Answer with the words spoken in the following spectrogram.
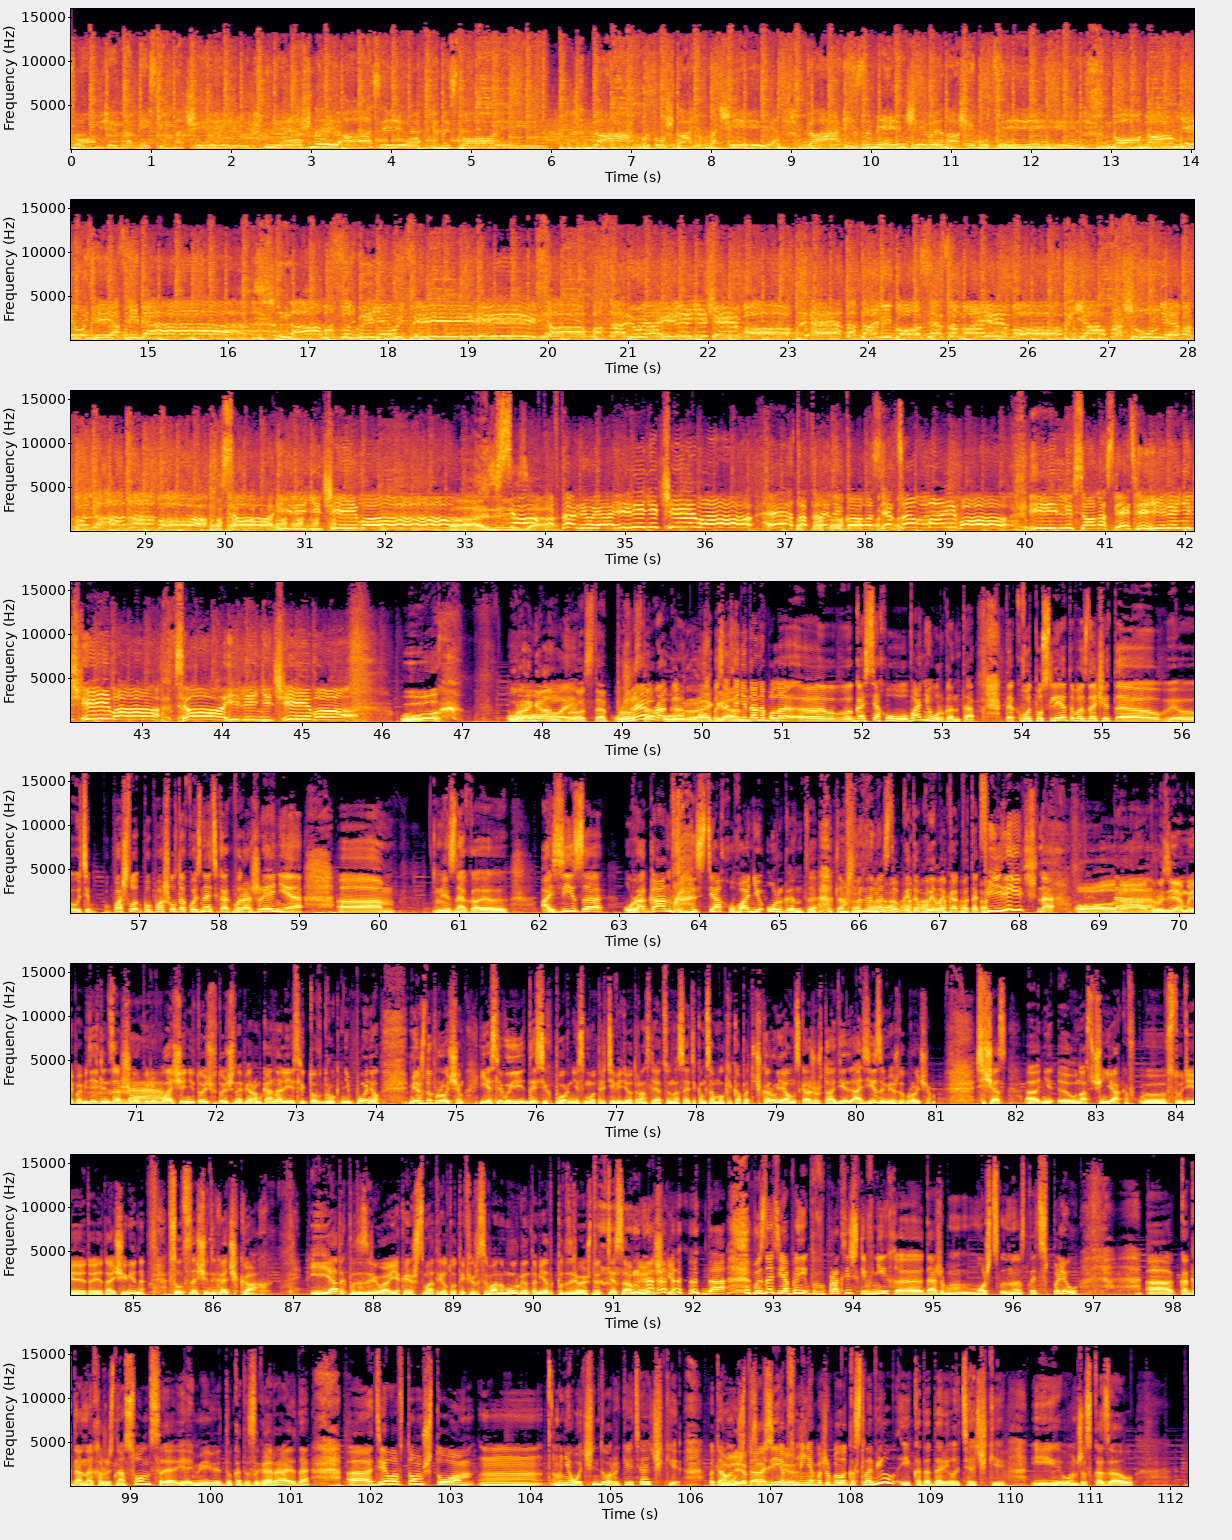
сон европейских ночей Нежный Азии огненный зной Да, мы блуждаем в ночи Да, изменчивы наши пути Но нам не уйти от тебя Нам от судьбы не уйти. Все повторю я или ничего. Это тайный голос сердца моего. Я прошу неба только одного. Все или ничего. Азиза. Все повторю я или ничего. Это тайный голос сердца моего. Или все на свете, или ничего. Все или ничего Ух! Ураган Ой, просто. Уже просто ураган. ураган. Вы знаете, недавно была э, в гостях у Вани Урганта. Так вот, после этого, значит, э, э, пошло, пошел такой, знаете, как выражение, э, не знаю, э, Азиза ураган в гостях у Вани Урганта. Потому что настолько это было как бы так феерично. О, да. да. Друзья мои, победительница шоу да. «Перевоплощение точь в точь» на Первом канале. Если кто вдруг не понял. Между прочим, если вы до сих пор не смотрите видеотрансляцию на сайте комсомолки комсомолки.кп.ру, я вам скажу, что Азиза, между прочим, сейчас э, не, э, у нас очень ярко в, э, в студии, это, это очевидно, в солнцезащитных очках. И я так подозреваю, я, конечно, смотрел тот эфир с Иваном Ургантом, я так подозреваю, что это те самые очки. Да. Вы знаете, я практически в них э, даже, можно сказать, сплю э, когда нахожусь на солнце, я имею в виду, когда загораю, да. А, дело в том, что мне очень дороги эти очки, потому ну, что Лепс меня же благословил, и когда дарил эти очки, и он же сказал,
